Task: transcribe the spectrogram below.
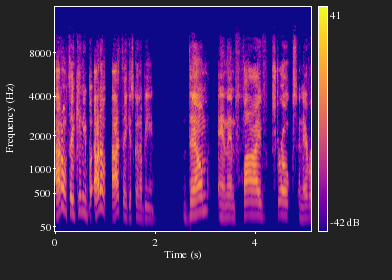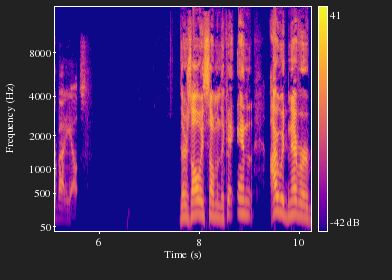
I don't think any. I don't. I think it's going to be them and then five strokes and everybody else. There's always someone that can, and I would never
